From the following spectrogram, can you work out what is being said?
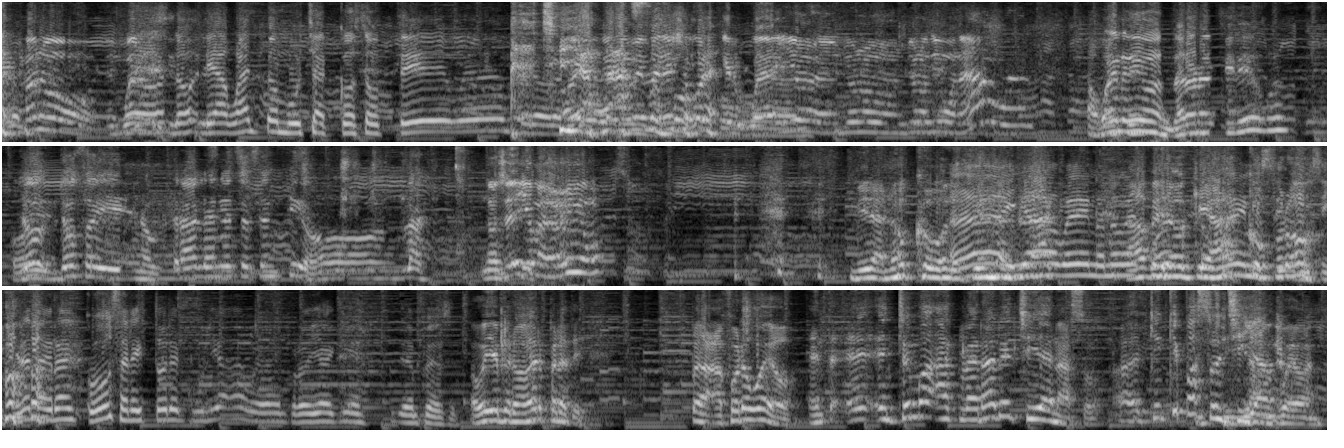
hermano, Bueno, no, le aguanto muchas cosas a ustedes, weón, pero. Sí, ya, me han hecho eso, cualquier weá, yo, yo, no, yo no digo nada, weón. Ah, bueno, digo, mandaron el video, weón. Yo, yo soy neutral en ese sentido, Black. No sé, yo me río. Mira, no como defiende Ay, al ya, Black. bueno, no me Ah, pero qué asco, pro. Ni siquiera la gran cosa la historia culiada, weón, pero ya que. Ya empecé. Oye, pero a ver, espérate. Afuera, weón. Ent- eh, entremos a aclarar el chillanazo. Ah, ¿Qué, qué pasó en Chillán, weón?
